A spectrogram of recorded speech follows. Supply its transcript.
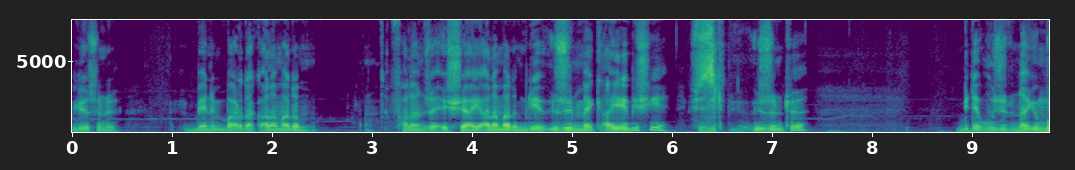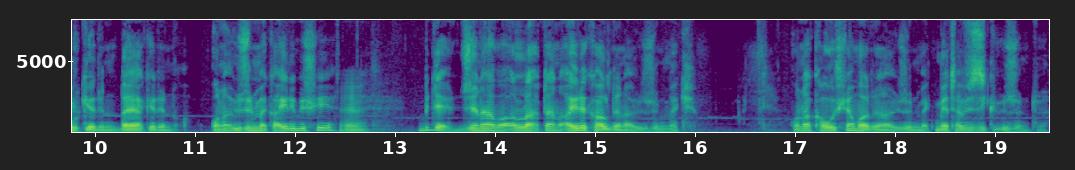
Biliyorsunuz benim bardak alamadım falanca eşyayı alamadım diye üzülmek ayrı bir şey. Fizik üzüntü. Bir de vücuduna yumruk yedin, dayak yedin. Ona üzülmek ayrı bir şey. Evet. Bir de Cenab-ı Allah'tan ayrı kaldığına üzülmek. Ona kavuşamadığına üzülmek. Metafizik üzüntü.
